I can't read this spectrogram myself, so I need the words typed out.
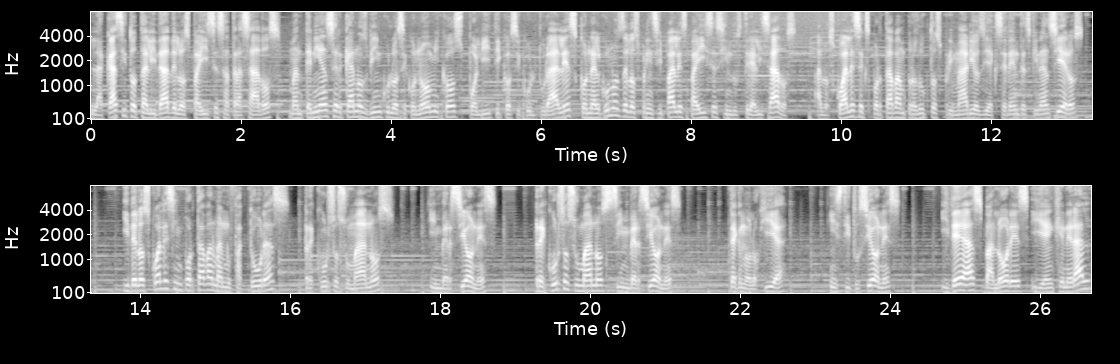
La casi totalidad de los países atrasados mantenían cercanos vínculos económicos, políticos y culturales con algunos de los principales países industrializados, a los cuales exportaban productos primarios y excedentes financieros, y de los cuales importaban manufacturas, recursos humanos, inversiones, recursos humanos inversiones, tecnología, instituciones, ideas, valores y en general,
